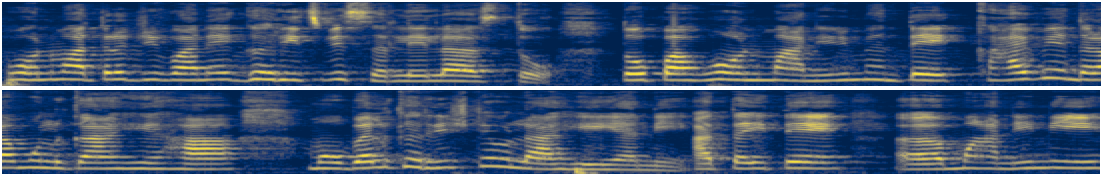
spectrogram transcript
फोन मात्र जीवाने घरीच विसरलेला असतो. तो पाहून मानिनी म्हणते काय वेंद्रा मुलगा आहे हा? मोबाईल घरीच ठेवला आहे याने. आता इथे मानिनी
